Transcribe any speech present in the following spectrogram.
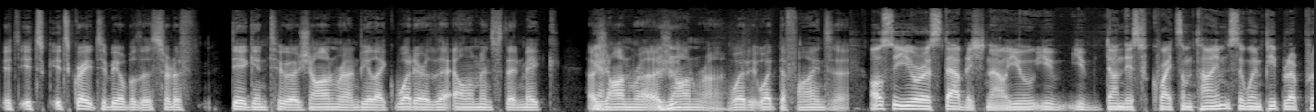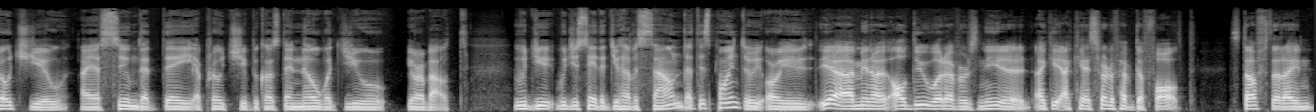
it's it's it's great to be able to sort of dig into a genre and be like, what are the elements that make a Yeah. genre a Mhm. genre? What what defines it? Also, you're established now. You you you've done this for quite some time. So when people approach you, I assume that they approach you because they know what you you're about. Would you would you say that you have a sound at this point, or or you? Yeah, I mean, I, I'll do whatever's needed. I can, I can sort of have default stuff that I Mhm.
